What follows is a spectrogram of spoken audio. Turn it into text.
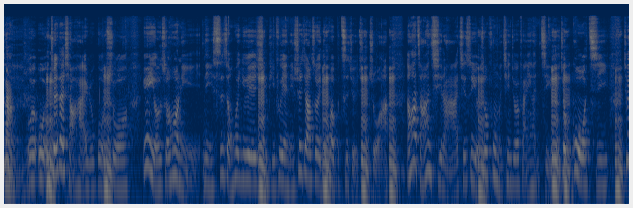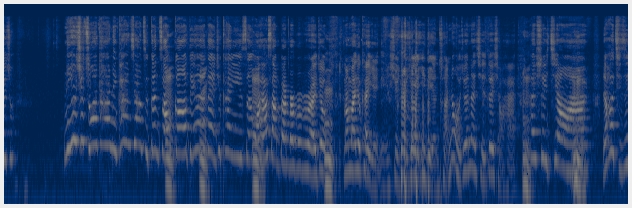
那我我觉得小孩如果说，因为有的时候你你湿疹或异位性皮肤炎，你睡觉的时候一定会不自觉去做啊，然后早上起来，其实有时候父母亲就会反应很激烈，就过激，所以说。你又去抓他？你看这样子更糟糕。等一下带你去看医生，我还要上班，不不不就妈妈就开始演连续剧，就会一连串。那我觉得那其实对小孩，他睡觉啊，然后其实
